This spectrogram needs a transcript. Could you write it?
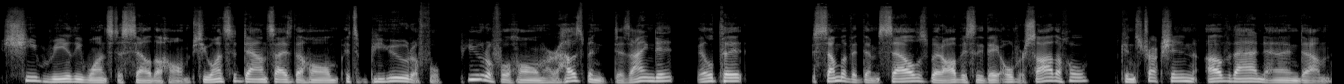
she really wants to sell the home. She wants to downsize the home. It's a beautiful, beautiful home. Her husband designed it, built it, some of it themselves, but obviously they oversaw the whole construction of that and um,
